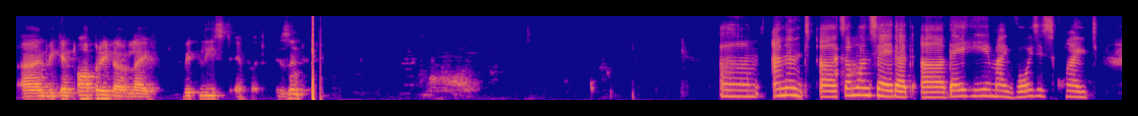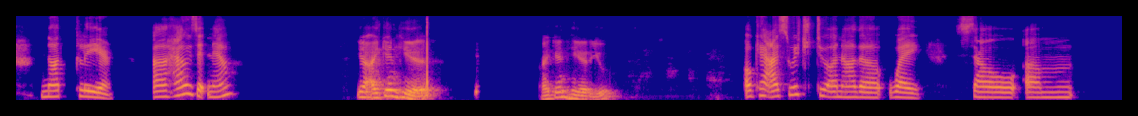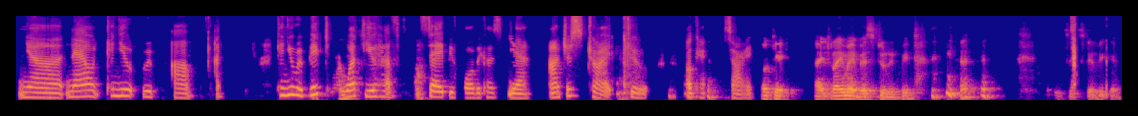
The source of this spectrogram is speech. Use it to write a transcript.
and we can operate our life with least effort, isn't it? Um, Anand, uh, someone say that uh, they hear my voice is quite not clear. Uh, how is it now? Yeah, I can hear. I can hear you. Okay, I switched to another way. So, um, yeah, now can you re- uh, can you repeat what you have said before? Because yeah, I just tried to. Okay, sorry. Okay, I'll try my best to repeat. it's, it's difficult.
